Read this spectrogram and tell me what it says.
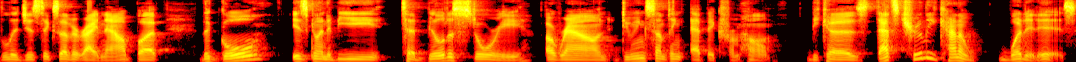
logistics of it right now, but the goal is going to be to build a story around doing something epic from home because that's truly kind of what it is.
